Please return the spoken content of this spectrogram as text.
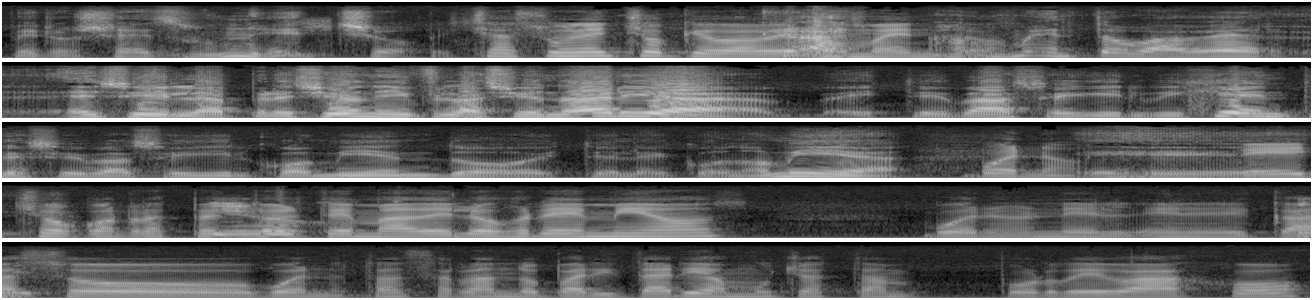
pero ya es un hecho. Ya es un hecho que va a haber Claro, aumento. Aumento va a haber. Es decir, la presión inflacionaria este, va a seguir vigente, se va a seguir comiendo este, la economía. Bueno, Eh, de hecho, con respecto al tema de los gremios, bueno, en el, en el caso, bueno, están cerrando paritarias, muchas están por debajo.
